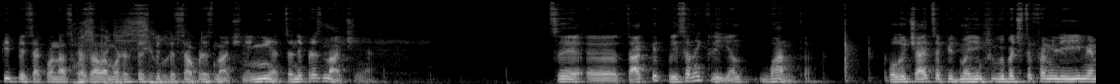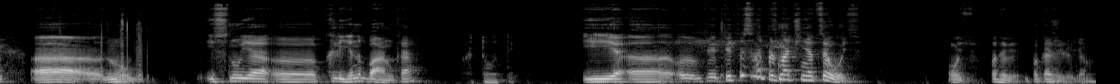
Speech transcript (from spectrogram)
підпис, як вона сказала, Господи, може хтось підписав призначення. Ні, це не призначення. Це е, так підписаний клієнт банка. Получається, під моїм, вибачте, фамілією ім'ям, е, ну, існує е, клієнт банка. Хто ти? І е, підписане призначення це ось. Ось, подиви, покажи людям.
